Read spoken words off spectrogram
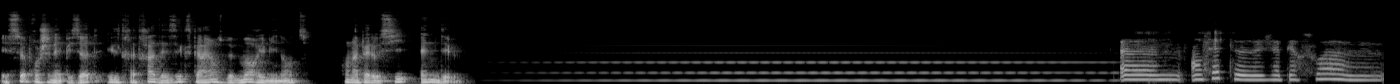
Et ce prochain épisode, il traitera des expériences de mort imminente qu'on appelle aussi NDE. Euh, en fait, euh, j'aperçois euh,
